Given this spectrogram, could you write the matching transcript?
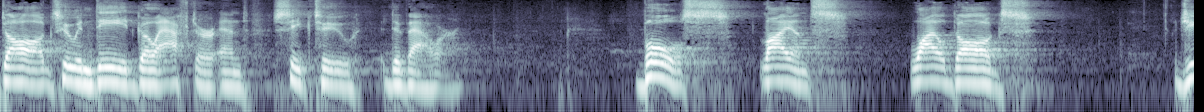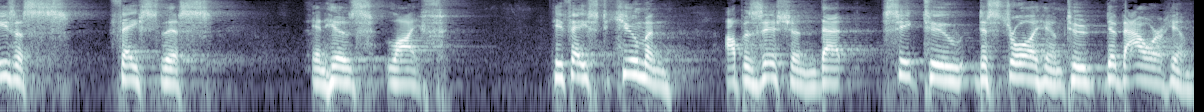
dogs who indeed go after and seek to devour. Bulls, lions, wild dogs. Jesus faced this in his life. He faced human opposition that seek to destroy him, to devour him.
